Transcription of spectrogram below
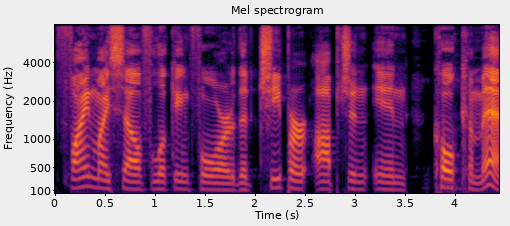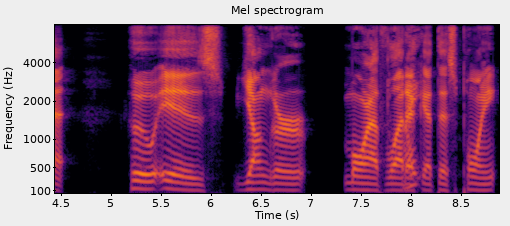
find myself looking for the cheaper option in Cole Kmet, who is younger, more athletic I- at this point,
